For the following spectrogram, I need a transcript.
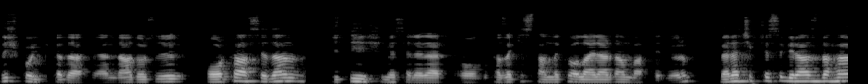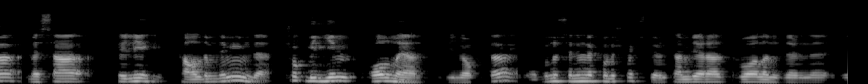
dış politikada yani daha doğrusu Orta Asya'dan ciddi meseleler oldu. Kazakistan'daki olaylardan bahsediyorum. Ben açıkçası biraz daha mesafeli kaldım demeyeyim de çok bilgim olmayan bir nokta. Bunu seninle konuşmak istiyorum. Sen bir ara bu alan üzerine, e,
